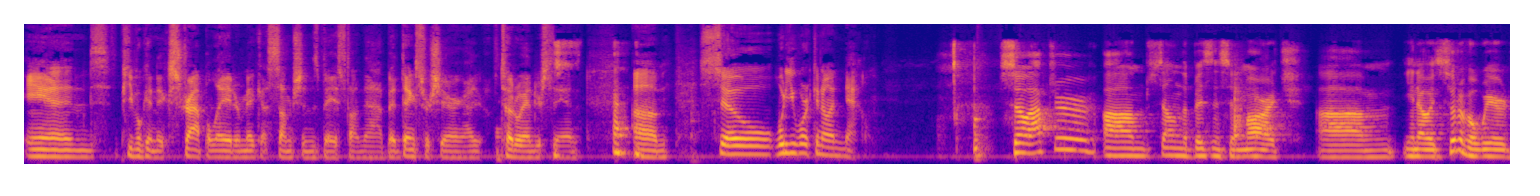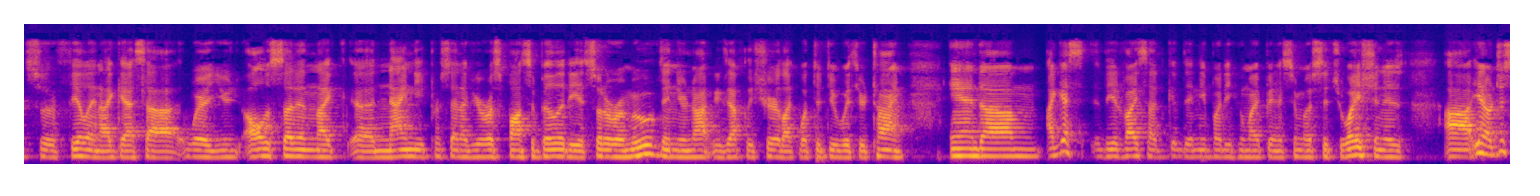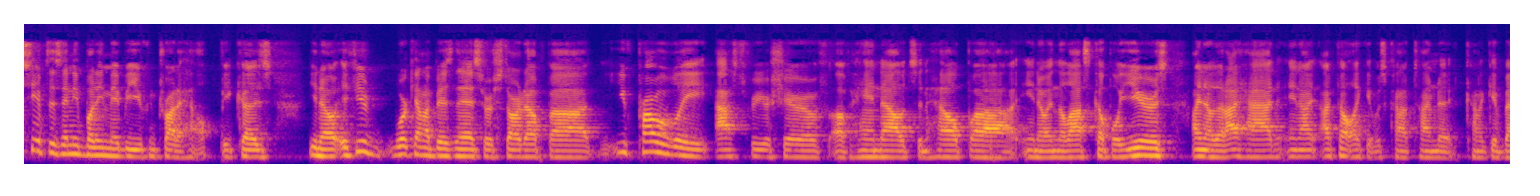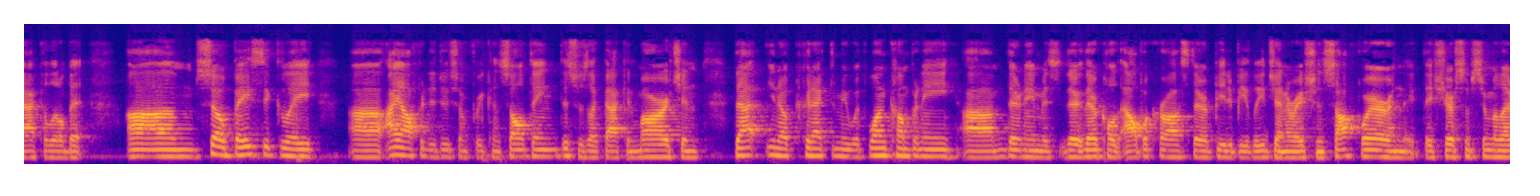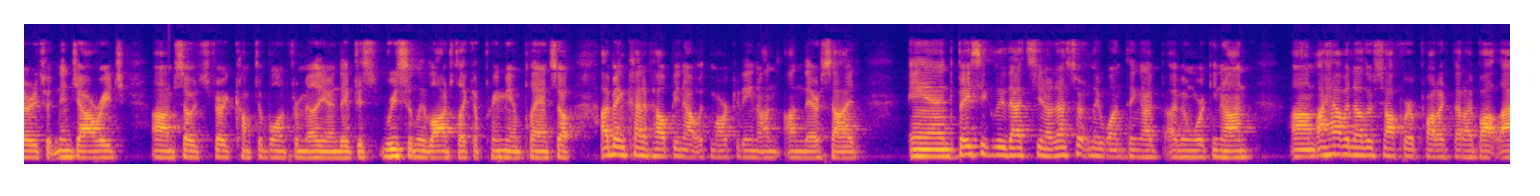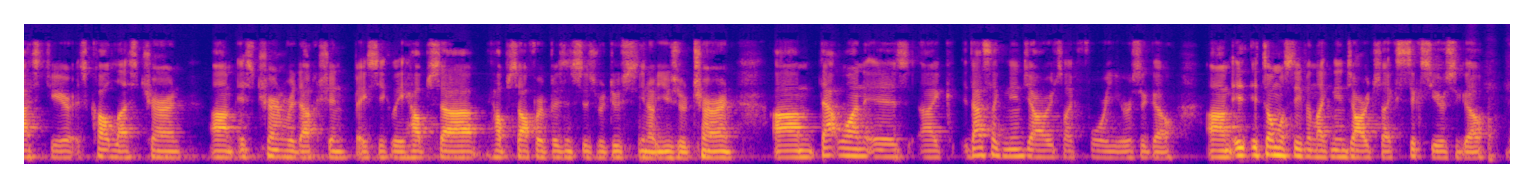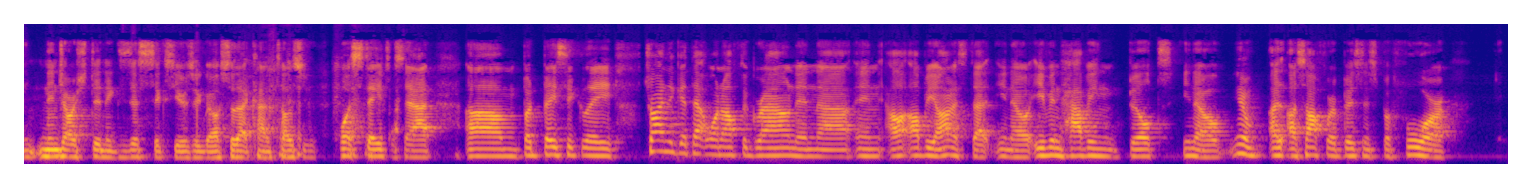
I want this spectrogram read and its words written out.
And people can extrapolate or make assumptions based on that. But thanks for sharing. I totally understand. um, so, what are you working on now? So after um, selling the business in March, um, you know, it's sort of a weird sort of feeling, I guess, uh, where you all of a sudden like uh, ninety uh, percent of your responsibility is sort of removed, and you're not exactly sure like what to do with your time. And um, I guess the advice I'd give to anybody who might be in a similar situation is, uh, you know, just see if there's anybody maybe you can try to help because you know, if you're working on a business or a startup, uh, you've probably asked for your share of, of handouts and help, uh, you know, in the last couple of years. I know that I had, and I, I felt like it was kind of time to kind of give back a little bit. Um, so basically, uh, I offered to do some free consulting. This was like back in March, and that you know connected me with one company. Um, their name is they're, they're called Albacross. They're B two B lead generation software, and they, they share some similarities with Ninja Outreach. Um, so it's very comfortable and familiar. And they've just recently launched like a premium plan. So I've been kind of helping out with marketing on on their side. And basically, that's you know that's certainly one thing I've I've been working on. Um, I have another software product that I bought last year. It's called Less Churn um, is churn reduction. Basically, helps uh, helps software businesses reduce you know user churn. Um, that one is like that's like Ninja Outreach like four years ago. Um, it, it's almost even like Ninja Outreach like six years ago. Ninja Outreach didn't exist six years ago, so that kind of tells you what stage it's at. Um, but basically, trying to get that one off the ground, and uh, and I'll, I'll, be honest that you know even having built you know you know a, a software business before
